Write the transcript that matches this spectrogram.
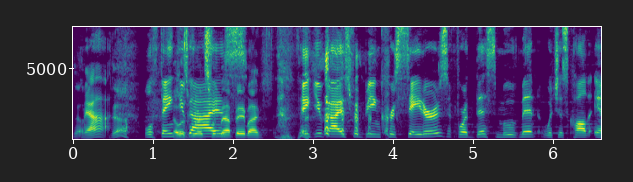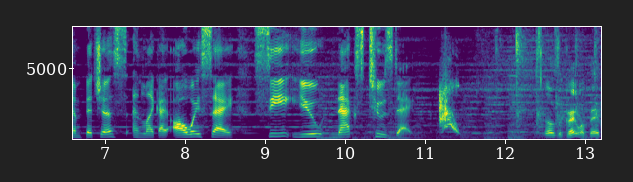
Yeah. Yeah. Well, thank that you was words from guys. that babe. I- Thank you guys for being crusaders for this movement, which is called Ambitious. And like I always say, see you next Tuesday. Ow! That was a great one, babe.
